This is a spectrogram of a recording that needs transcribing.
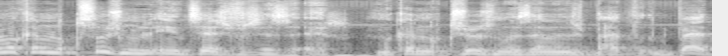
ما كنقصوش من الإنتاج في الجزائر. ما كنقصوش مازال بعد بعد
